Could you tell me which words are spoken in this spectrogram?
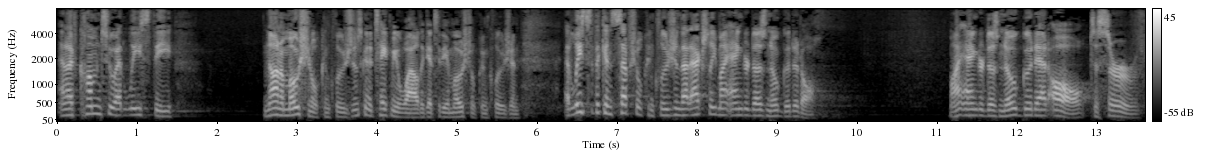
And I've come to at least the non-emotional conclusion. It's going to take me a while to get to the emotional conclusion. At least to the conceptual conclusion that actually my anger does no good at all. My anger does no good at all to serve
